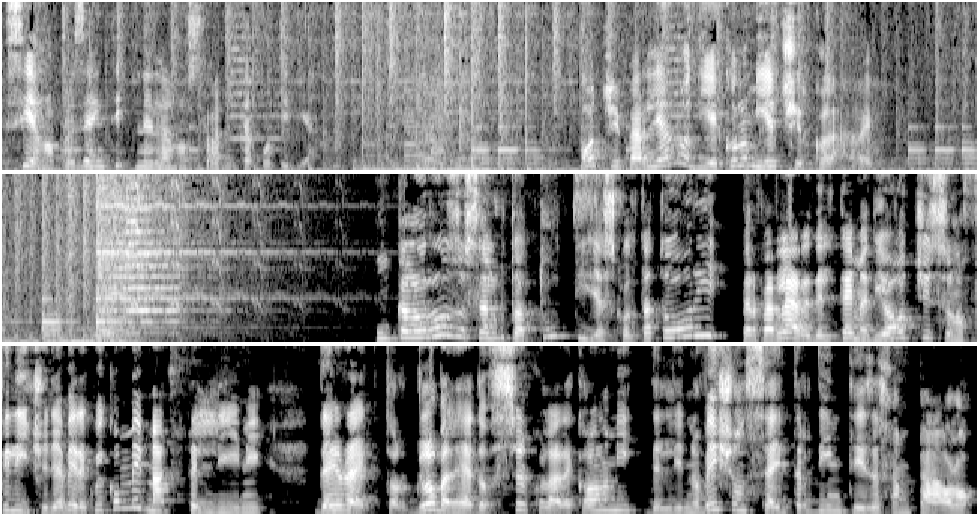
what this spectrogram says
siano presenti nella nostra vita quotidiana. Oggi parliamo di economia circolare, Un caloroso saluto a tutti gli ascoltatori. Per parlare del tema di oggi sono felice di avere qui con me Max Stellini, Director Global Head of Circular Economy dell'Innovation Center di Intesa San Paolo.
